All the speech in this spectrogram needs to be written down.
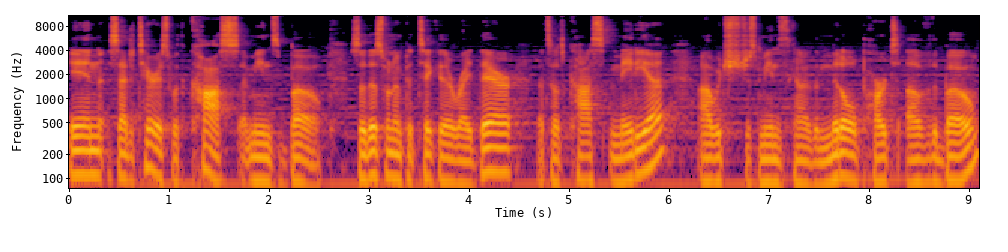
in Sagittarius with Kaus, it means bow. So this one in particular right there, that's called Kaus Media, uh, which just means kind of the middle part of the bow.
